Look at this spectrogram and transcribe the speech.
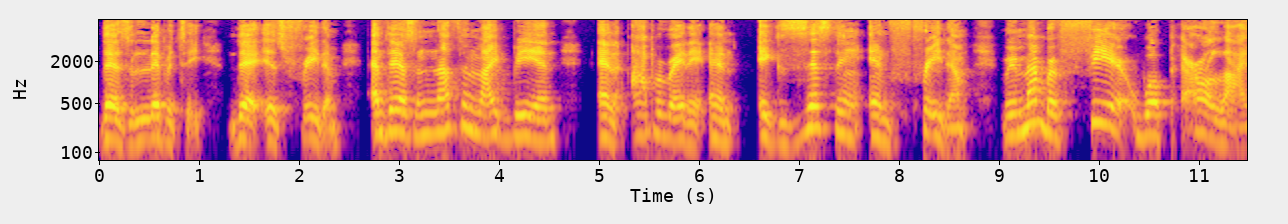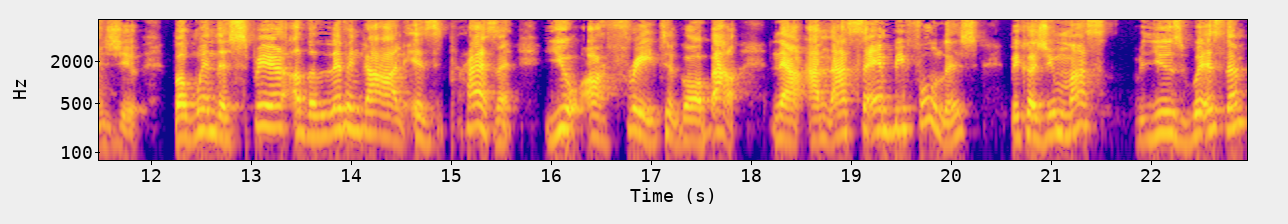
there's liberty, there is freedom. And there's nothing like being and operating and existing in freedom. Remember, fear will paralyze you. But when the Spirit of the living God is present, you are free to go about. Now, I'm not saying be foolish because you must use wisdom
